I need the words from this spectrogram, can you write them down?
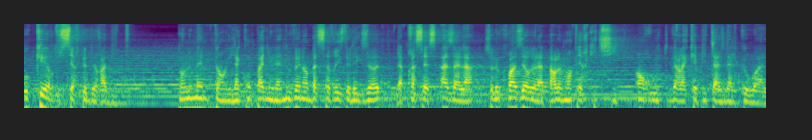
au cœur du cercle de Rabbit. Dans le même temps, il accompagne la nouvelle ambassadrice de l'Exode, la princesse Azala, sur le croiseur de la parlementaire Kitchi, en route vers la capitale Nalkewal.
